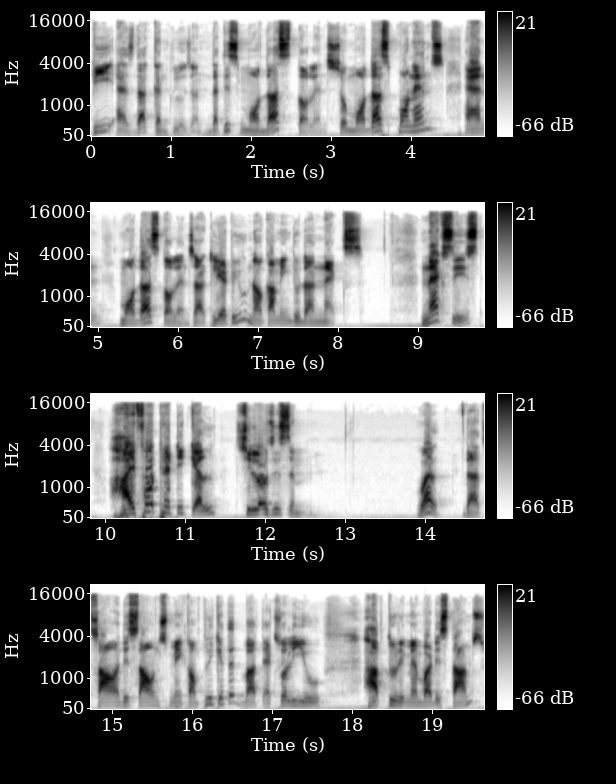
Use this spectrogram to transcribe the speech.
P as the conclusion. That is modus tollens. So modus ponens and modus tollens are clear to you. Now coming to the next. Next is hypothetical syllogism. Well, that sound this sounds may complicated, but actually you have to remember these terms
